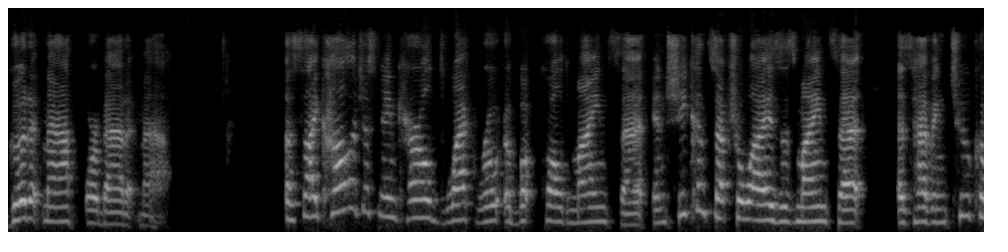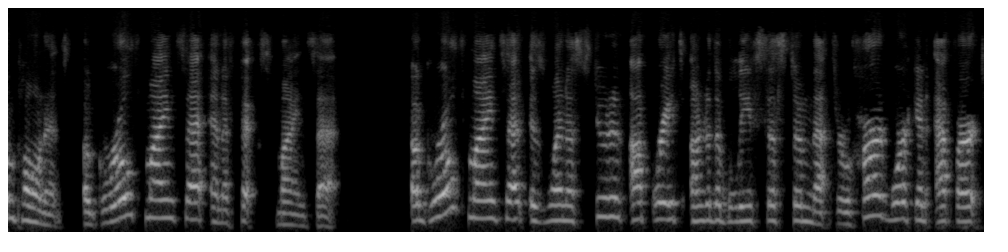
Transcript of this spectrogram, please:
good at math or bad at math. A psychologist named Carol Dweck wrote a book called Mindset, and she conceptualizes mindset as having two components, a growth mindset and a fixed mindset. A growth mindset is when a student operates under the belief system that through hard work and effort,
